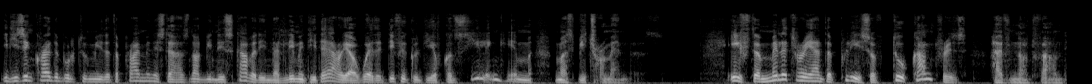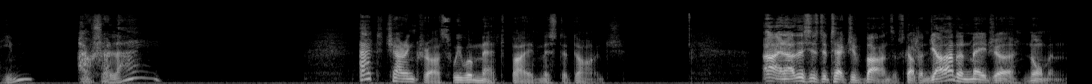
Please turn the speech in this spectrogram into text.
It is incredible to me that the Prime Minister has not been discovered in that limited area where the difficulty of concealing him must be tremendous. If the military and the police of two countries have not found him, how shall I? At Charing Cross we were met by Mr. Dodge. Aye, now this is Detective Barnes of Scotland Yard and Major Norman.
